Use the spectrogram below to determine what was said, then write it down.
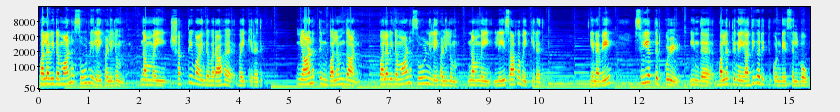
பலவிதமான சூழ்நிலைகளிலும் நம்மை சக்தி வாய்ந்தவராக வைக்கிறது. ஞானத்தின் பலம்தான் பலவிதமான சூழ்நிலைகளிலும் நம்மை லேசாக வைக்கிறது. எனவே சுயத்திற்குள் இந்த பலத்தினை அதிகரித்து கொண்டே செல்வோம்.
